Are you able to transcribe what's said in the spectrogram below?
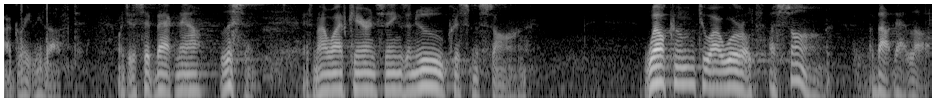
are greatly loved. I want you to sit back now, listen, as my wife Karen sings a new Christmas song. Welcome to our world, a song about that love.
